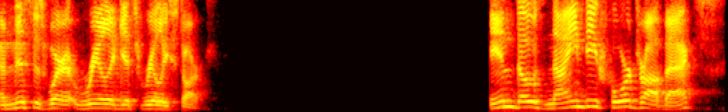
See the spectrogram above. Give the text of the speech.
And this is where it really gets really stark. In those 94 dropbacks,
